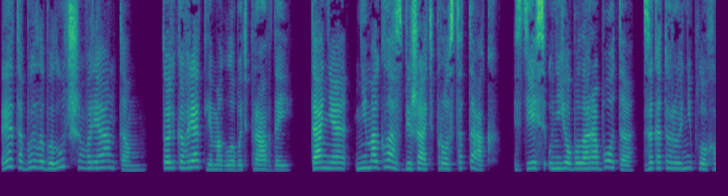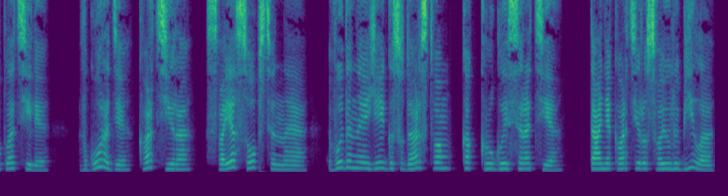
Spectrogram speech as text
Это было бы лучшим вариантом, только вряд ли могло быть правдой. Таня не могла сбежать просто так. Здесь у нее была работа, за которую неплохо платили. В городе квартира, своя собственная, выданная ей государством как круглой сироте. Таня квартиру свою любила,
